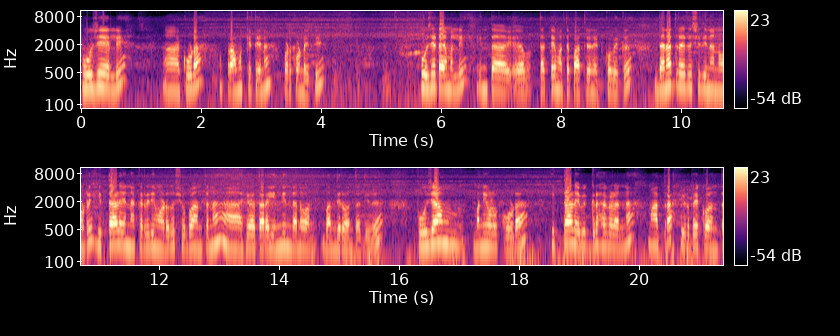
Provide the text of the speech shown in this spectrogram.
ಪೂಜೆಯಲ್ಲಿ ಕೂಡ ಪ್ರಾಮುಖ್ಯತೆಯನ್ನು ಪಡ್ಕೊಂಡೈತಿ. ಪೂಜೆ ಟೈಮಲ್ಲಿ ಇಂಥ ತಟ್ಟೆ ಮತ್ತು ಪಾತ್ರೆನ ಇಟ್ಕೋಬೇಕು. ದನ ತ್ರಯೋದಶಿ ದಿನ ನೋಡ್ರಿ, ಹಿತ್ತಾಳೆಯನ್ನು ಖರೀದಿ ಮಾಡೋದು ಶುಭ ಅಂತನ ಹೇಳ್ತಾರೆ. ಹಿಂದಿಂದನೂ ಬಂದಿರೋವಂಥದ್ದು ಇದು ಪೂಜಾ ಮನೆಯೊಳಗೆ ಕೂಡ ಹಿತ್ತಾಳೆ ವಿಗ್ರಹಗಳನ್ನು ಮಾತ್ರ ಇಡಬೇಕು ಅಂತ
